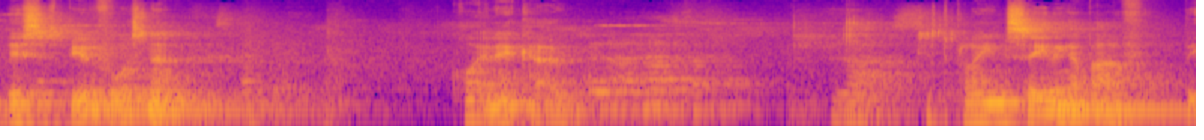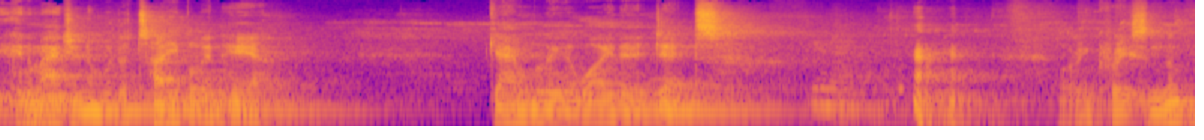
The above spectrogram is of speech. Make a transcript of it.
This is beautiful, isn't it? Quite an echo. Just a plain ceiling above, but you can imagine them with a table in here, gambling away their debts, or increasing them,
